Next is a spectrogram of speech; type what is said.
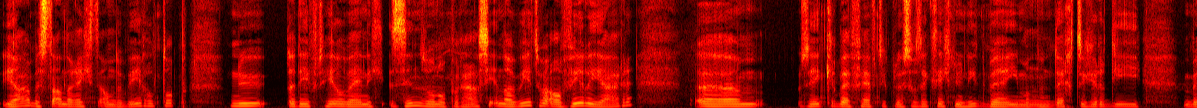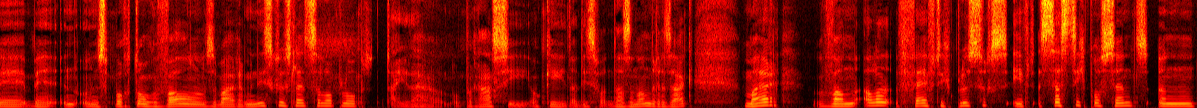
ja, we staan daar echt aan de wereldtop. Nu, dat heeft heel weinig zin, zo'n operatie. En dat weten we al vele jaren. Ehm, zeker bij 50-plussers. Ik zeg nu niet bij iemand, een dertiger, die bij, bij een, sportongeval een zware meniscusletsel oploopt, dat je daar een operatie, oké, dat, is wat- dat is een andere zaak. Maar van alle 50-plussers heeft 60% een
